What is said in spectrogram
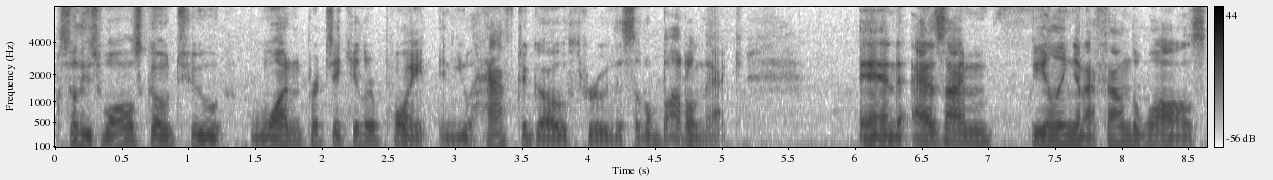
so these walls go to one particular point, and you have to go through this little bottleneck. And as I'm feeling, and I found the walls,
